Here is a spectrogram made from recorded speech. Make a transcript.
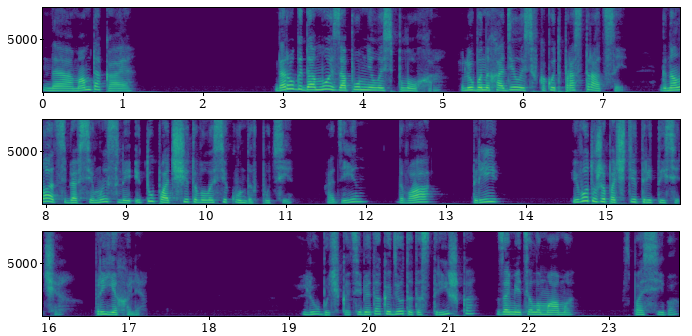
«Да, мам такая». Дорога домой запомнилась плохо. Люба находилась в какой-то прострации, гнала от себя все мысли и тупо отсчитывала секунды в пути. Один, два, три. И вот уже почти три тысячи. Приехали. «Любочка, тебе так идет эта стрижка?» – заметила мама. «Спасибо».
